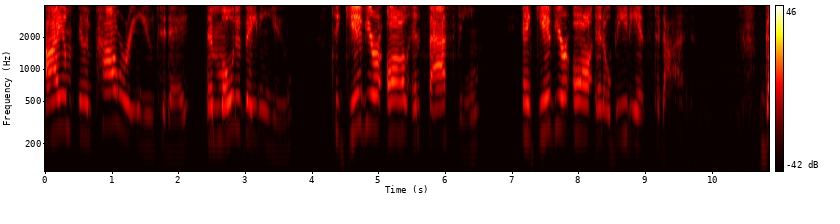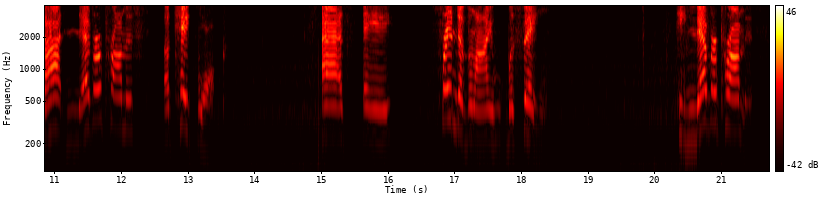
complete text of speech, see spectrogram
I am empowering you today and motivating you to give your all in fasting and give your all in obedience to God. God never promised a cakewalk, as a friend of mine was saying. He never promised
